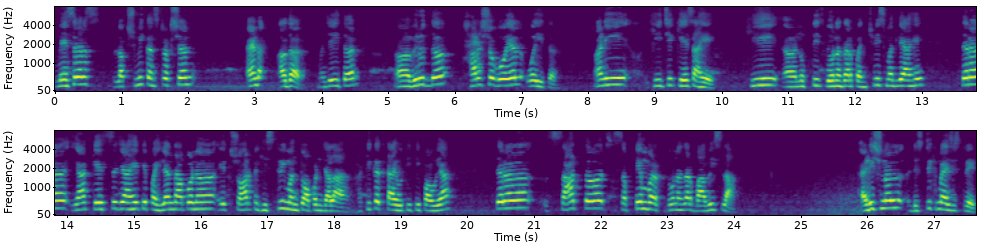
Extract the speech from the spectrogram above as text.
Messrs Lakshmi construction and other म्हणजे इतर विरुद्ध हर्ष गोयल व इतर. आणि ही जी केस आहे ही नुकतीच दोन हजार पंचवीसमधली आहे. तर या केसचं जे आहे ते पहिल्यांदा आपण एक शॉर्ट हिस्ट्री म्हणतो आपण ज्याला हकीकत काय होती ती पाहूया. तर सात सप्टेंबर दोन हजार बावीसला ॲडिशनल डिस्ट्रिक्ट मॅजिस्ट्रेट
